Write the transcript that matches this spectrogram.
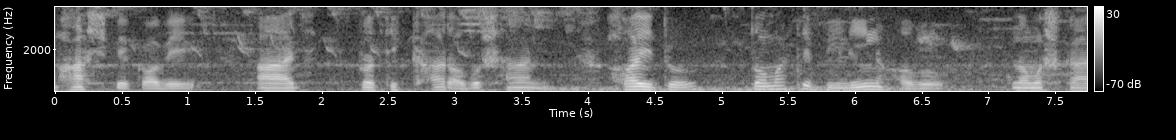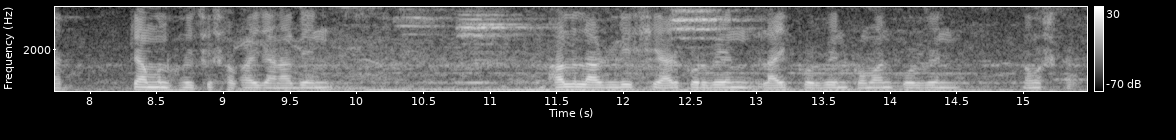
ভাসবে কবে? আজ প্রতীক্ষার অবসান। হয়তো তোমাতে বিলীন হব। নমস্কার। কেমন হয়েছে সবাই জানাবেন। ভালো লাগলে শেয়ার করবেন লাইক করবেন কমেন্ট করবেন। নমস্কার।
